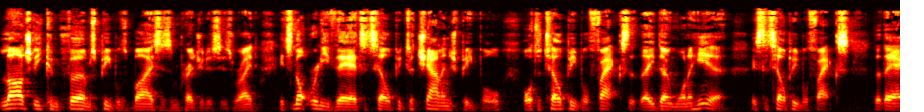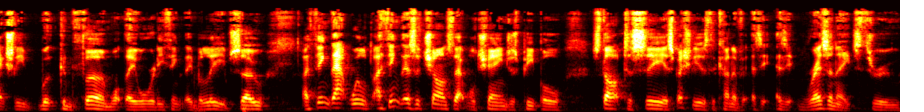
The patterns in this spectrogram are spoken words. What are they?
largely confirms people's biases and prejudices, right? It's not really there to tell to challenge people or to tell people facts that they don't want to hear. It's to tell people facts that they actually confirm what they already think they believe. So I think that will I think there's a chance that will change as people start to see, especially as the kind of as it as it resonates through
